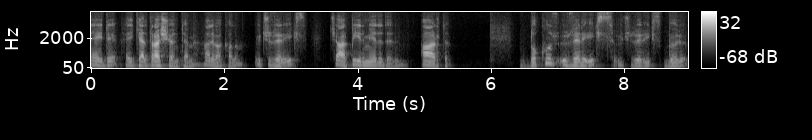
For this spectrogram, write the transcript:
Neydi? Heykel tıraş yöntemi. Hadi bakalım. 3 üzeri x çarpı 27 dedim. Artı 9 üzeri x 3 üzeri x bölü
